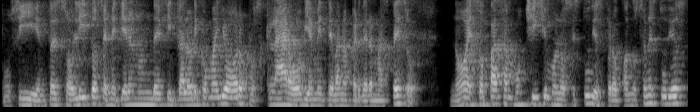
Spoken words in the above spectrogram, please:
Pues sí, entonces solitos se metieron en un déficit calórico mayor, pues claro, obviamente van a perder más peso. ¿No? Eso pasa muchísimo en los estudios, pero cuando son estudios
